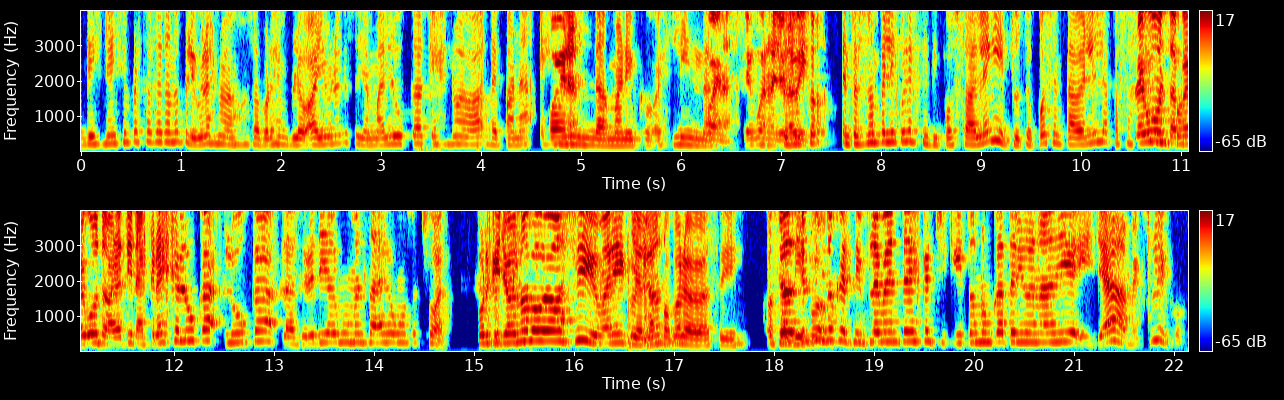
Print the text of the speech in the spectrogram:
Disney siempre está sacando películas nuevas. O sea, por ejemplo, hay una que se llama Luca, que es nueva, de pana, es Buena. linda, marico, es linda. Buena, es buena, yo la vi. Entonces son, entonces son películas que tipo salen y tú te puedes sentar a verla y la pasas Pregunta, pues. pregunta, Valentina, ¿crees que Luca, Luca, la serie tiene algún mensaje homosexual? Porque yo no lo veo así, marico. Yo no tampoco sé. lo veo así. O sea, Yo, yo tipo, siento que simplemente es que el chiquito nunca ha tenido a nadie y ya, me explico.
